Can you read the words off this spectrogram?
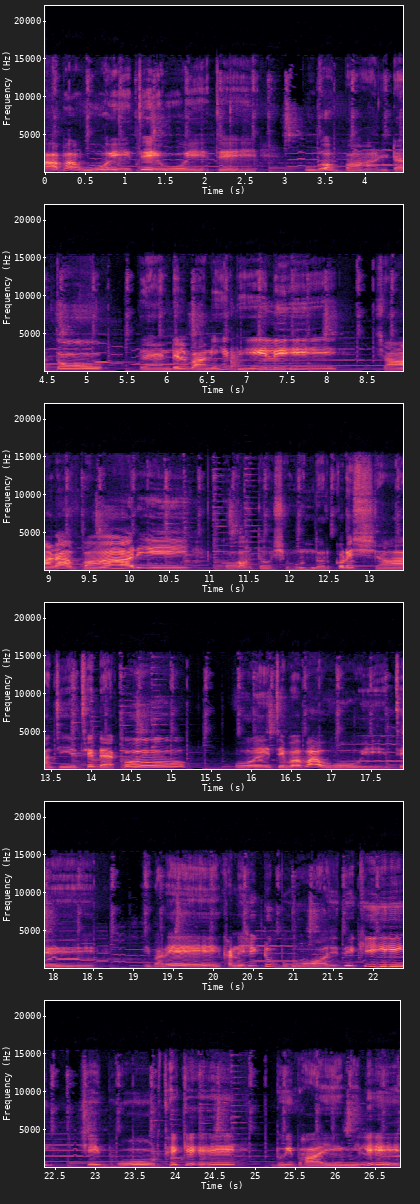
বাবা ও এতে ওয়েতে ওয়েতে পুরো বাড়িটা তো প্যান্ডেল বানিয়ে দিলি। সারা বাড়ি। কত সুন্দর করে সাজিয়েছে, দেখো। হয়েছে বাবা, হয়েছে। এবারে এখানে এসে একটু বজ দেখি। সেই ভোর থেকে দুই ভাই মিলে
